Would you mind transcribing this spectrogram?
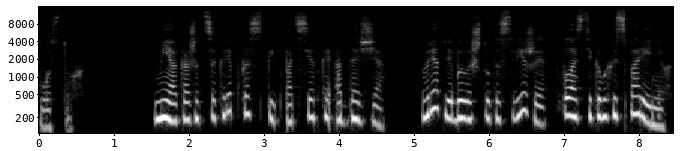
воздух. Мия, кажется, крепко спит под сеткой от дождя. Вряд ли было что-то свежее в пластиковых испарениях,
